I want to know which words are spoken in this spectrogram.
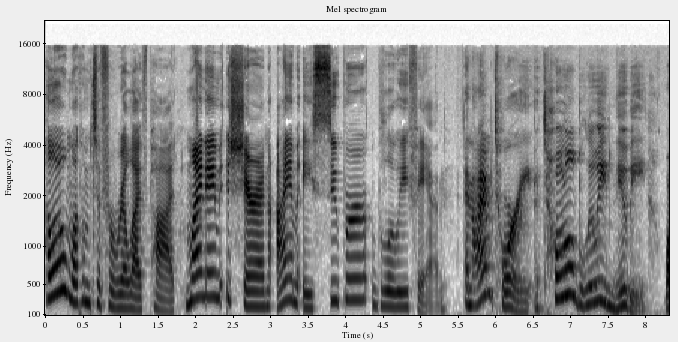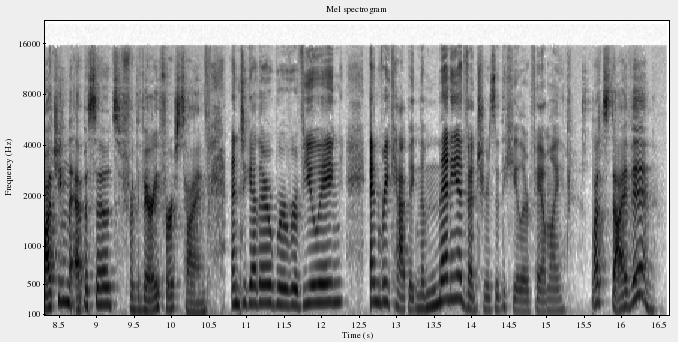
Hello and welcome to For Real Life Pod. My name is Sharon. I am a super Bluey fan. And I'm Tori, a total Bluey newbie, watching the episodes for the very first time. And together we're reviewing and recapping the many adventures of the Heeler family. Let's dive in.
